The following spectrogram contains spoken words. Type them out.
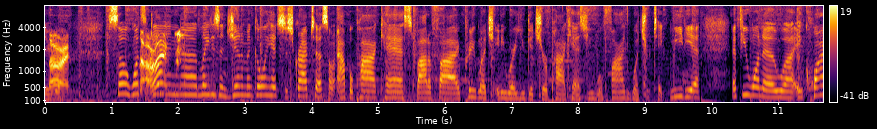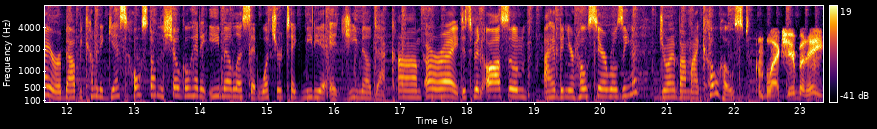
All go. right. So once All right. again, uh, ladies and gentlemen, go ahead subscribe to us on Apple Podcasts, Spotify, pretty much anywhere you get your podcast. You will find What's Your Take Media. If you want to uh, inquire about becoming a guest host on the show, go ahead and email us at What's Your Take Media at gmail.com. All right, it's been awesome. I have been your host, Sarah Rosina, joined by my co-host. I'm Black Shear, but hey,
